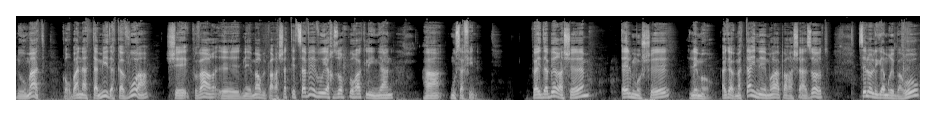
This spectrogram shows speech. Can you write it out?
לעומת קורבן התמיד הקבוע, שכבר אה, נאמר בפרשת תצווה, והוא יחזור פה רק לעניין המוספין. וידבר השם אל משה לאמור. אגב, מתי נאמרה הפרשה הזאת? זה לא לגמרי ברור.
